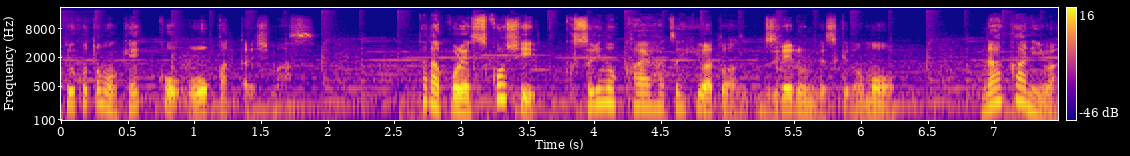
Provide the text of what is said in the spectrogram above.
ということも結構多かったりします。ただこれ少し薬の開発秘話とはずれるんですけども中には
